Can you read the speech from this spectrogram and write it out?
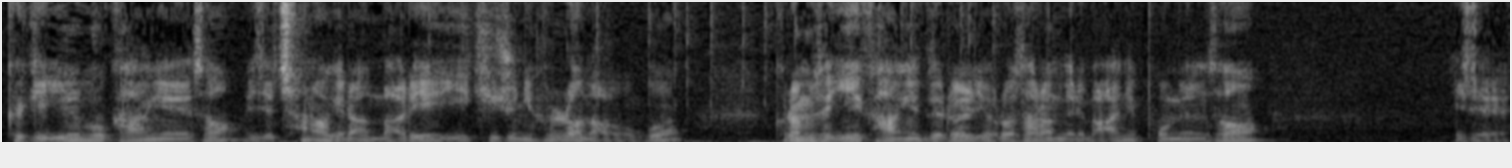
그게 일부 강의에서 이제 천억이라는 말이 이 기준이 흘러나오고 그러면서 이 강의들을 여러 사람들이 많이 보면서 이제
